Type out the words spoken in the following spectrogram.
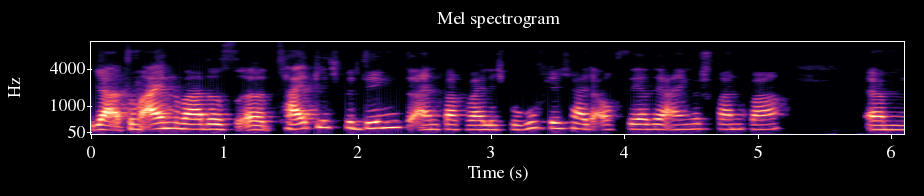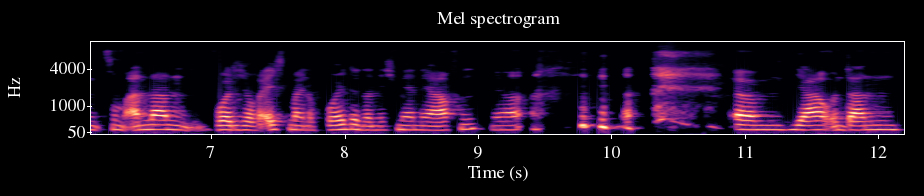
ja, zum einen war das äh, zeitlich bedingt, einfach weil ich beruflich halt auch sehr, sehr eingespannt war. Ähm, zum anderen wollte ich auch echt meine Freunde dann nicht mehr nerven. Ja, ähm, ja und dann,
